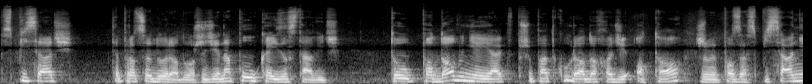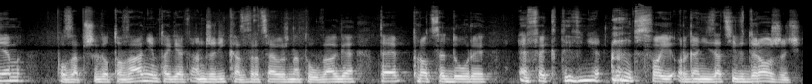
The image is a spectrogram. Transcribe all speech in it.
spisać te procedury, odłożyć je na półkę i zostawić. Tu podobnie jak w przypadku RODO chodzi o to, żeby poza spisaniem, poza przygotowaniem, tak jak Angelika zwracała już na to uwagę, te procedury efektywnie w swojej organizacji wdrożyć.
